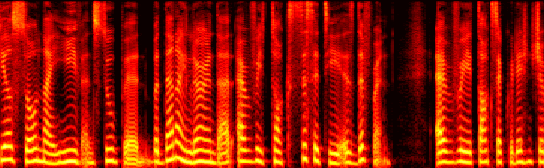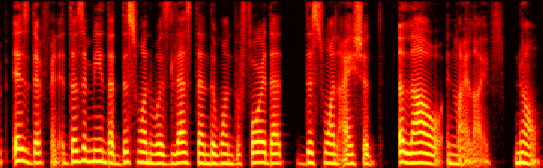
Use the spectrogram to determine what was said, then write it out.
feel so naive and stupid. But then I learned that every toxicity is different. Every toxic relationship is different. It doesn't mean that this one was less than the one before, that this one I should allow in my life. No.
